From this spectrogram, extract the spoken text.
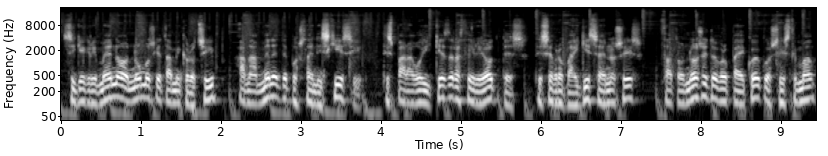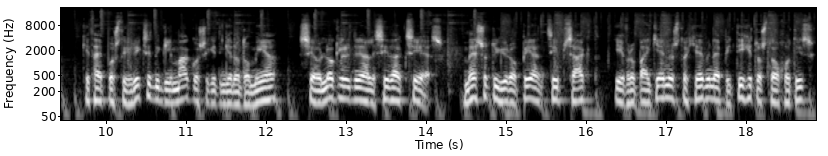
Συγκεκριμένα, ο νόμος για τα microchip αναμένεται πως θα ενισχύσει τις παραγωγικές δραστηριότητες της Ευρωπαϊκής Ένωσης, θα τονώσει το ευρωπαϊκό οικοσύστημα και θα υποστηρίξει την κλιμάκωση και την καινοτομία σε ολόκληρη την αλυσίδα αξίας. Μέσω του European Chips Act, η Ευρωπαϊκή Ένωση στοχεύει να επιτύχει το στόχο της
